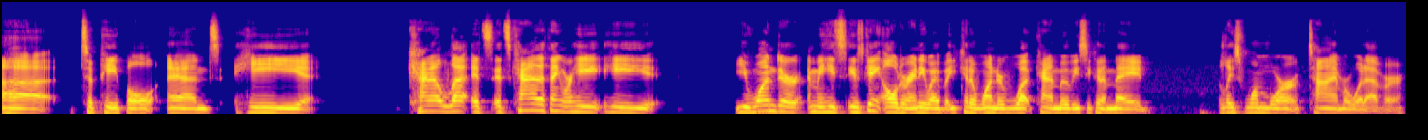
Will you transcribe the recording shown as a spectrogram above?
uh, to people. And he kind of let it's it's kind of the thing where he he you wonder. I mean, he's he was getting older anyway, but you could have wondered what kind of movies he could have made at least one more time or whatever.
